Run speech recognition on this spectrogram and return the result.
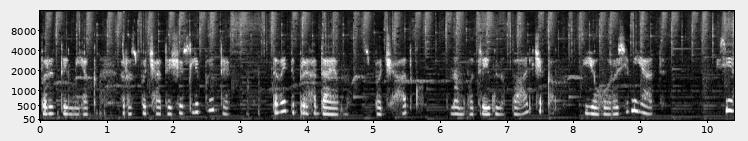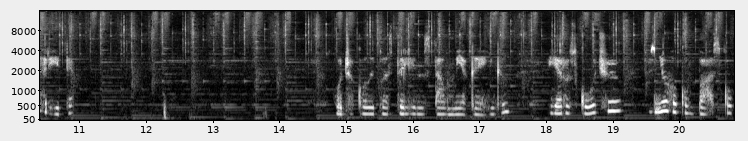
Перед тим, як розпочати щось ліпити, давайте пригадаємо, спочатку нам потрібно пальчиком його розім'яти, зігріти. Отже, коли пластилін став м'якеньким, я розкочую з нього ковбаску.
